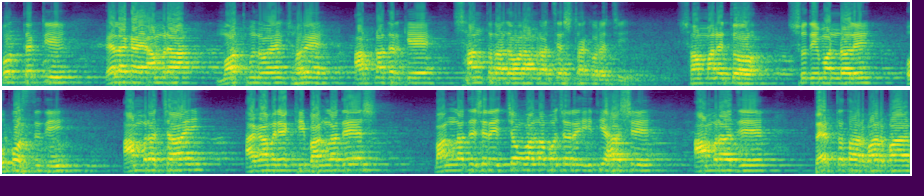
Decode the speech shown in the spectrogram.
প্রত্যেকটি এলাকায় আমরা মত ঝরে আপনাদেরকে সান্ত্বনা দেওয়ার আমরা চেষ্টা করেছি। সম্মানিত সুধীমণ্ডলী উপস্থিতি, আমরা চাই আগামীর একটি বাংলাদেশ, বাংলাদেশের এই চৌবান্ন বছরের ইতিহাসে আমরা যে ব্যর্থতার বারবার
